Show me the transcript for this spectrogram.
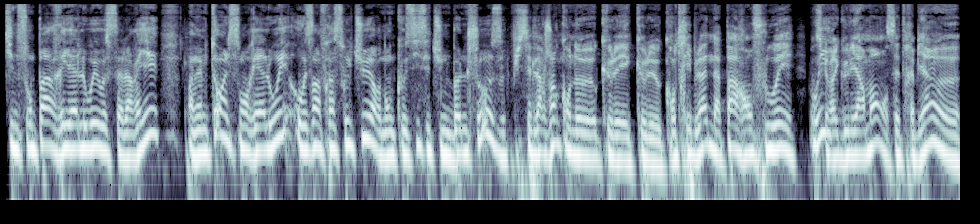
qui ne sont pas réallouées aux salariés, en même temps elles sont réallouées aux infrastructures. Donc aussi c'est une bonne chose. Puis c'est de l'argent qu'on ne, que, les, que le contribuable n'a pas renfloué. Parce Oui. que régulièrement, on sait très bien euh,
